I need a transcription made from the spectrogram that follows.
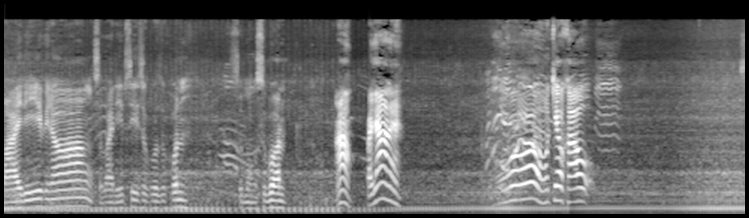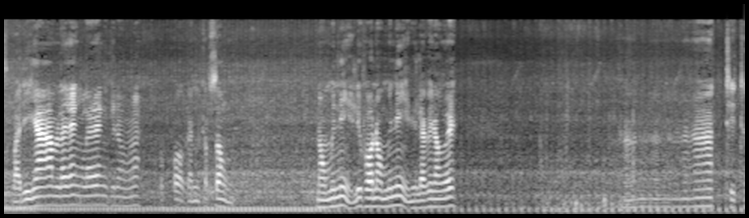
บายดีพี่น้องสบายดีสิสุขุทุคนสมองสุบอลอ้าวไปย่างเนี่ยโอ้มาเกี่ยวเขาสบายดียามแรงแรงพี่น้องนะพอกันกับซ่องน้องมินนี่หรือพอน้องมินนี่นี่แหละพี่น้องเอ้ยทิโต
